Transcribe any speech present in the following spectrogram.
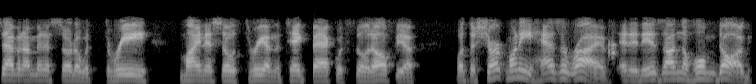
seven on Minnesota with three minus oh three on the take back with Philadelphia. But the sharp money has arrived, and it is on the home dog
